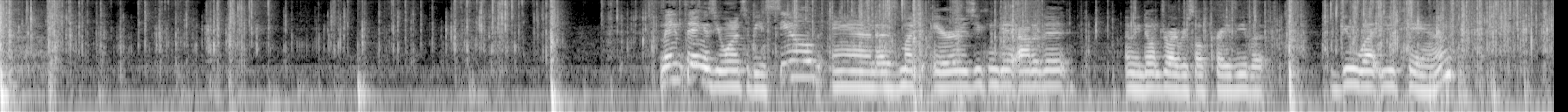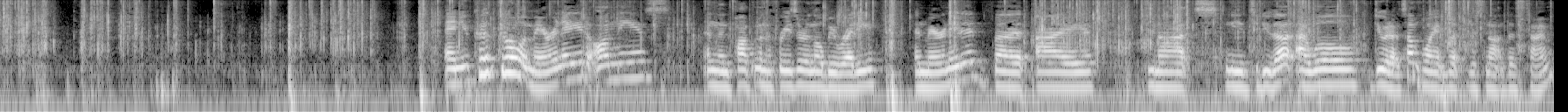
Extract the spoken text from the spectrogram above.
Main thing is you want it to be sealed and as much air as you can get out of it. I mean, don't drive yourself crazy, but do what you can. And you could throw a marinade on these and then pop them in the freezer and they'll be ready and marinated, but I do not need to do that. I will do it at some point, but just not this time.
